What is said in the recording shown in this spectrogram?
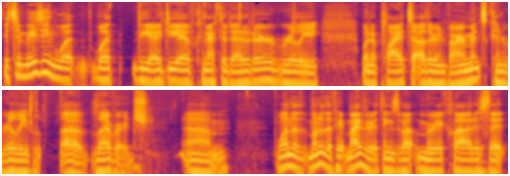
It's amazing what what the idea of connected editor really, when applied to other environments, can really uh, leverage. Um, one of the, one of the my favorite things about Maria Cloud is that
